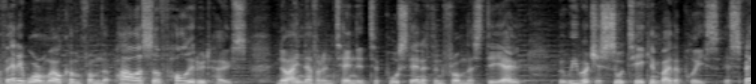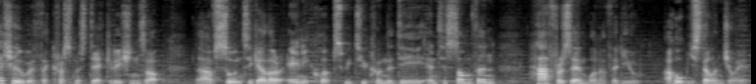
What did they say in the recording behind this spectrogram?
very warm welcome from the Palace of Holyroodhouse. Now, I never intended to post anything from this day out, but we were just so taken by the place, especially with the Christmas decorations up, that I've sewn together any clips we took on the day into something half resembling a video. I hope you still enjoy it.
